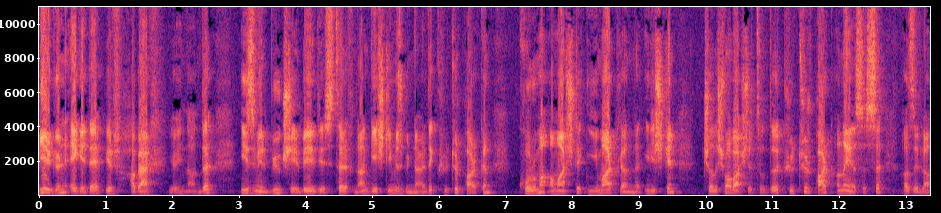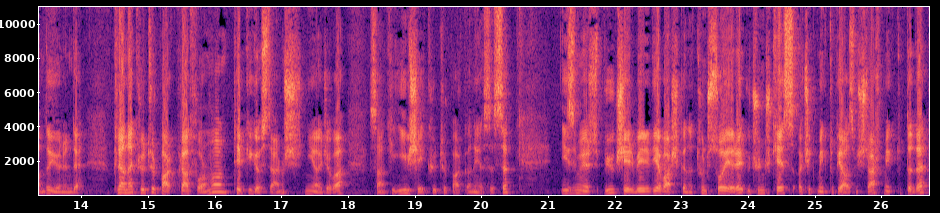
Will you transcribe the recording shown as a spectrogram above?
Bir gün Ege'de bir haber yayınlandı. İzmir Büyükşehir Belediyesi tarafından geçtiğimiz günlerde Kültür Park'ın koruma amaçlı imar planına ilişkin çalışma başlatıldığı Kültür Park Anayasası hazırlandığı yönünde. Plana Kültür Park platformu tepki göstermiş. Niye acaba? Sanki iyi bir şey Kültür Park Anayasası. İzmir Büyükşehir Belediye Başkanı Tunç Soyer'e üçüncü kez açık mektup yazmışlar. Mektupta da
